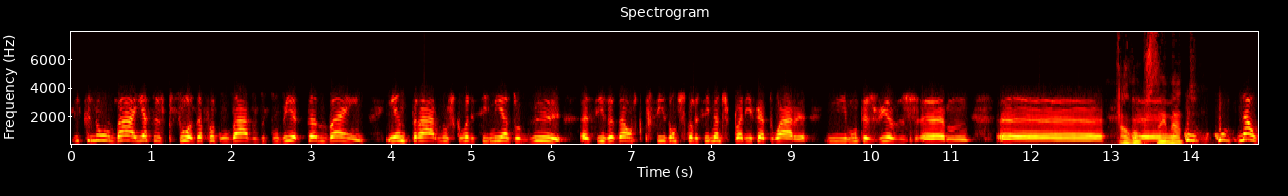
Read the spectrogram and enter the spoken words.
e que não dá a essas pessoas a faculdade de poder também entrar no esclarecimento de uh, cidadãos que precisam de esclarecimentos para efetuar e muitas vezes um, algum procedimento com, com, não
